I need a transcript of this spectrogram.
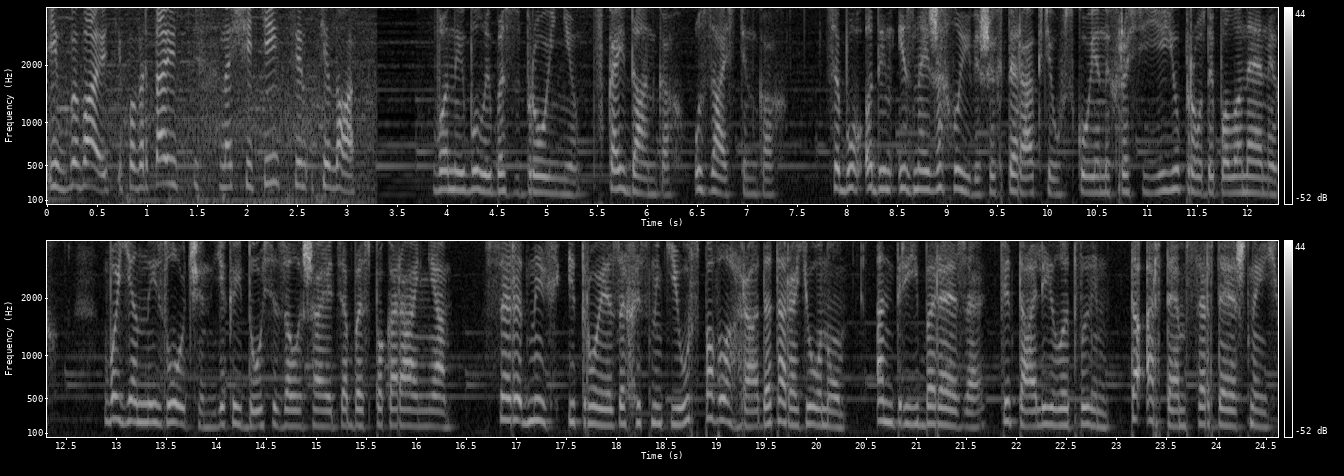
і вбивають, і повертають на щиті ці тіла. Вони були беззбройні, в кайданках, у застінках. Це був один із найжахливіших терактів, скоєних Росією проти полонених. Воєнний злочин, який досі залишається без покарання. Серед них і троє захисників з Павлограда та району: Андрій Береза, Віталій Литвин та Артем Сердешний.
